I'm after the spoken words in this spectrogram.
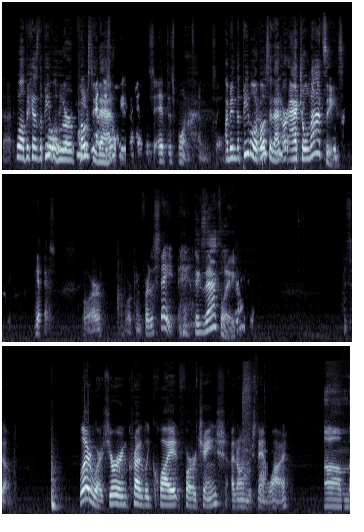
that? well, because the people who are posting At that, this, at this, at this point, I'm saying I mean, the people who are posting that are actual Nazis. yes, or working for the state. Exactly. So, well, Edwards, you're incredibly quiet for a change. I don't understand why. Um,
